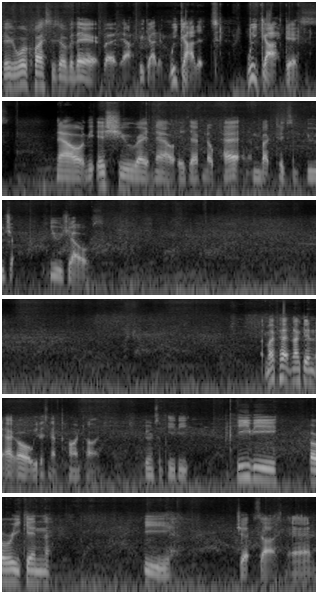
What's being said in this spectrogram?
There's world quest is over there, but yeah, we got it. We got it. We got this. Now, the issue right now is I have no pet, and I'm about to take some huge, huge L's. My pet not getting... At oh, he doesn't have Tauntaun. Doing some PV. PV freaking E. Jet sauce, man.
